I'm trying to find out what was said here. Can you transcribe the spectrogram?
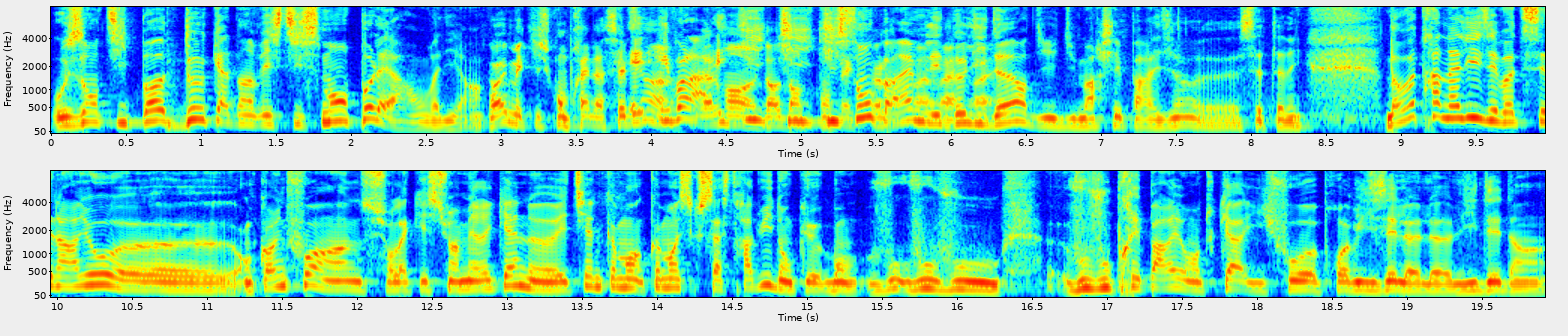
aux, antipodes, deux cas d'investissement polaires, on va dire. Oui, mais qui se comprennent assez bien. Et, voilà, et qui, sont quand même les deux leaders du, marché parisien euh, cette année. Dans votre analyse et votre scénario, euh, encore une fois, hein, sur la question américaine, euh, Étienne, comment, comment est-ce que ça se traduit? Donc, bon, vous vous, vous vous vous préparez, ou en tout cas, il faut probabiliser l'idée d'un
